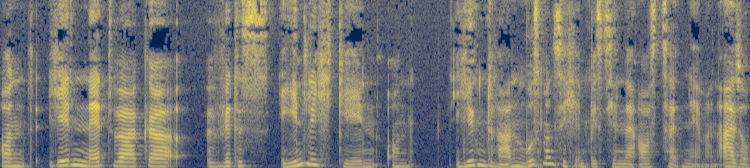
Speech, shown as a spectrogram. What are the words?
Und jeden Networker wird es ähnlich gehen. Und irgendwann muss man sich ein bisschen eine Auszeit nehmen. Also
